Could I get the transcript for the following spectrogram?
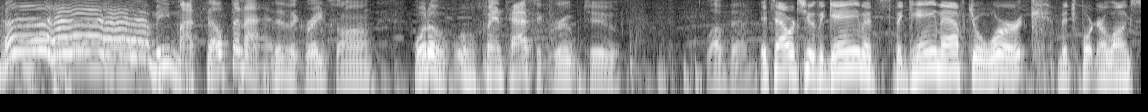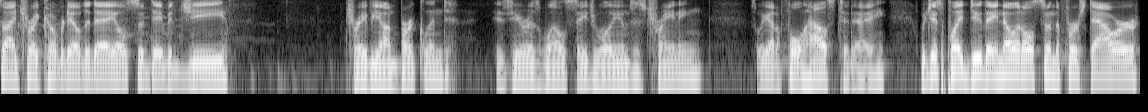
Me, myself, and I. This is a great song. What a, a fantastic group too. Love them. It's hour two of the game. It's the game after work. Mitch Fortner alongside Troy Coverdale today. Also David G. Travion Berkland is here as well. Sage Williams is training. So we got a full house today. We just played Do They Know It also in the first hour.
